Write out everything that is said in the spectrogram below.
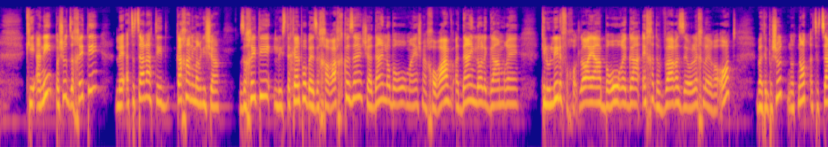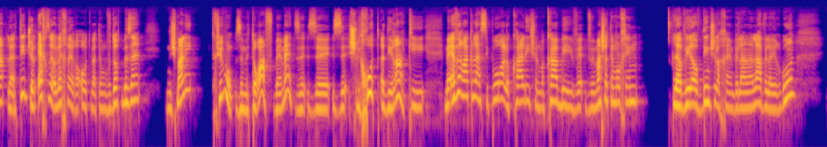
כי אני פשוט זכיתי להצצה לעתיד, ככה אני מרגישה. זכיתי להסתכל פה באיזה חרך כזה, שעדיין לא ברור מה יש מאחוריו, עדיין לא לגמרי, כאילו לי לפחות, לא היה ברור רגע איך הדבר הזה הולך להיראות, ואתם פשוט נותנות הצצה לעתיד של איך זה הולך להיראות, ואתם עובדות בזה. נשמע לי תקשיבו, זה מטורף, באמת, זה, זה, זה שליחות אדירה, כי מעבר רק לסיפור הלוקאלי של מכבי ומה שאתם הולכים להביא לעובדים שלכם ולהנהלה ולארגון,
